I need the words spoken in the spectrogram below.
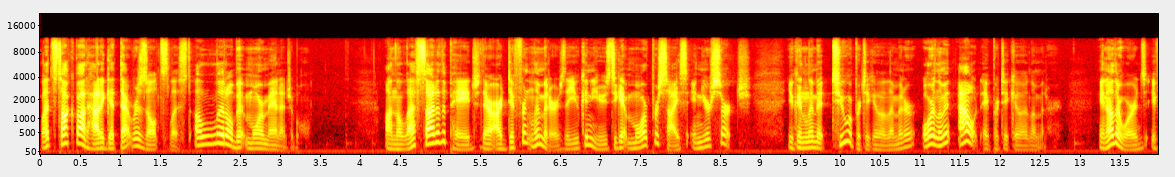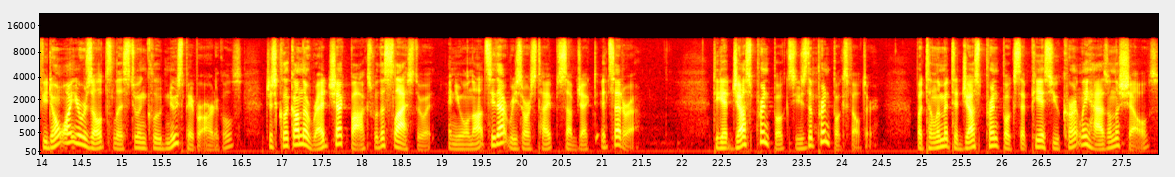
Let's talk about how to get that results list a little bit more manageable. On the left side of the page, there are different limiters that you can use to get more precise in your search. You can limit to a particular limiter or limit out a particular limiter. In other words, if you don't want your results list to include newspaper articles, just click on the red checkbox with a slash through it, and you will not see that resource type, subject, etc. To get just print books, use the print books filter. But to limit to just print books that PSU currently has on the shelves,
